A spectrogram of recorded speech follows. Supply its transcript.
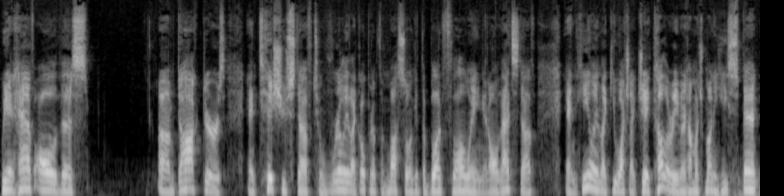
We didn't have all of this um, doctors and tissue stuff to really like open up the muscle and get the blood flowing and all that stuff and healing. Like you watch like Jay Cutler, even how much money he spent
